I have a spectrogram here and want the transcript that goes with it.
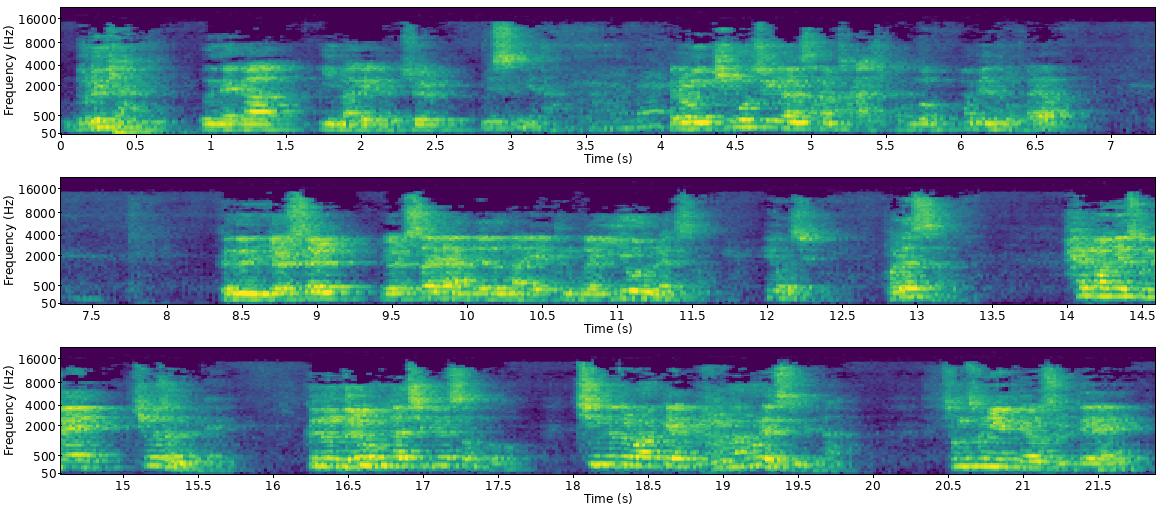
누리게 하는 은혜가 임하게 될 줄 믿습니다. 여러분 김호중이라는 사람 잘 아실까요? 한번 화면을 볼까요? 그는 10살, 10살이 안 되던 나이에 부모가 이혼을 해서 헤어지고 버렸어요. 할머니의 손에 키워졌는데 그는 늘 혼자 집에 있었고 친구들과 함께 방황을 했습니다. 청소년이 되었을 때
